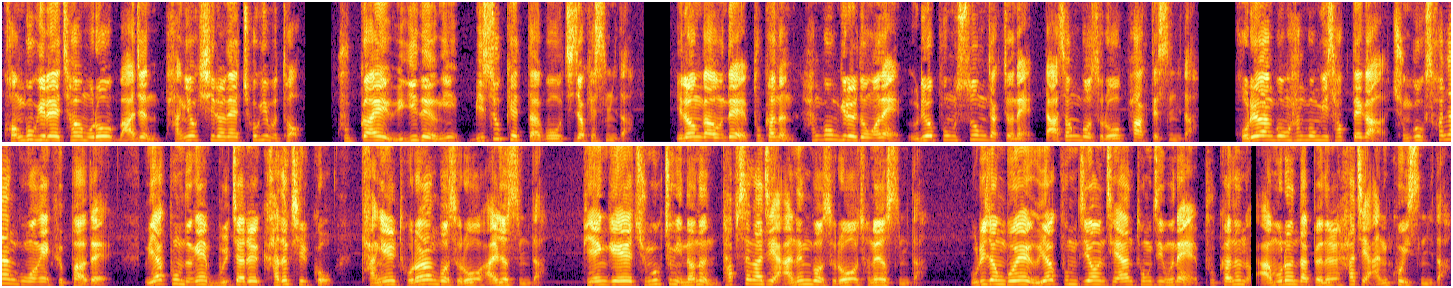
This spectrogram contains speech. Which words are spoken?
건국 이래 처음으로 맞은 방역 실현의 초기부터 국가의 위기 대응이 미숙했다고 지적했습니다. 이런 가운데 북한은 항공기를 동원해 의료품 수송 작전에 나선 것으로 파악됐습니다. 고려항공 항공기 석 대가 중국 선양공항에 급파돼 의약품 등의 물자를 가득 싣고 당일 돌아간 것으로 알려졌습니다. 비행기에 중국층 인원은 탑승하지 않은 것으로 전해졌습니다. 우리 정부의 의약품 지원 제한 통지문에 북한은 아무런 답변을 하지 않고 있습니다.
